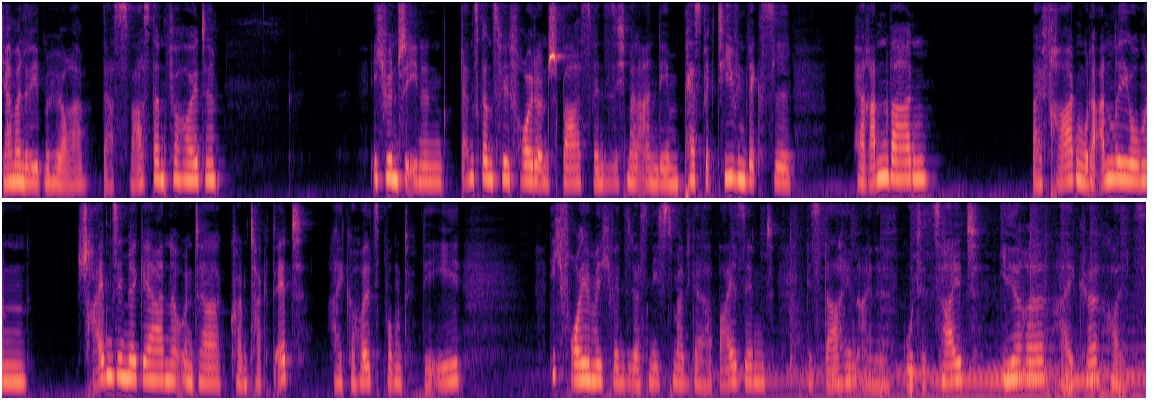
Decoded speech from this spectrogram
Ja, meine lieben Hörer, das war's dann für heute. Ich wünsche Ihnen ganz, ganz viel Freude und Spaß, wenn Sie sich mal an dem Perspektivenwechsel heranwagen. Bei Fragen oder Anregungen schreiben Sie mir gerne unter kontakt@heikeholz.de. Ich freue mich, wenn Sie das nächste Mal wieder dabei sind. Bis dahin eine gute Zeit. Ihre Heike Holz.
